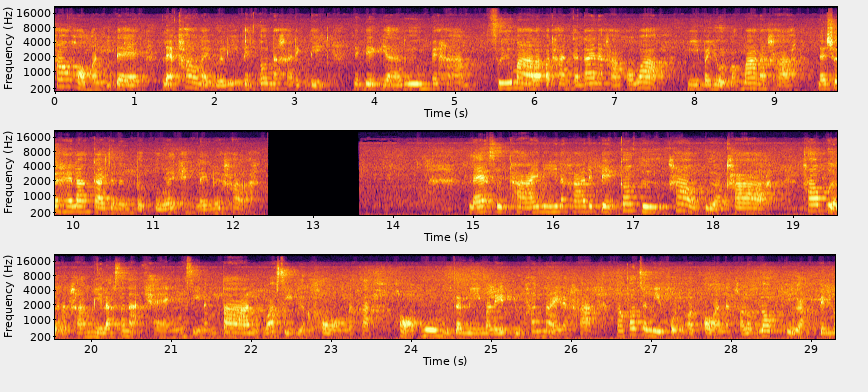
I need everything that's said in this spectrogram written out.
ข้าวหอมมะลิแดง และข้าวไรเบอรี่เป็นต้นนะคะเด็กๆ เด็กๆ อย่าลืมไปหาซื้อมารับประทานกันได้นะคะ เพราะว่ามีประโยชน์มากๆนะคะ และช่วยให้ร่างกายเจริญเติบโตได้แข็งแรงด้วยค่ะ และสุดท้ายนี้นะคะเด็กๆก็คือข้าวเปลือกค่ะ ข้าวเปลือกนะคะมีลักษณะแข็ง สีน้ำตาล หรือว่าสีเหลืองทองนะคะห่อหุ้มจะมีเมล็ดอยู่ข้างในนะคะแล้วก็จะมีขนอ่อนๆนะคะ รอบๆเปลือกเป็นเม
